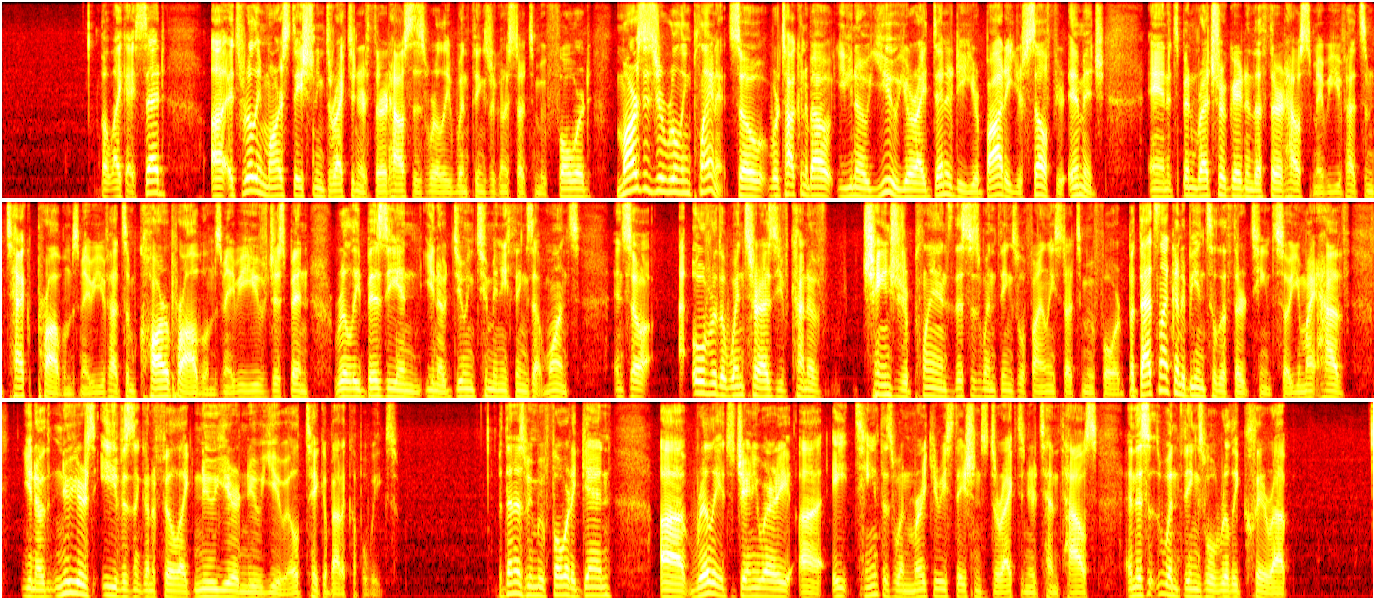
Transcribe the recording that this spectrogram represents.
But like I said, uh, it's really Mars stationing direct in your third house is really when things are going to start to move forward. Mars is your ruling planet. So we're talking about, you know, you, your identity, your body, yourself, your image. And it's been retrograde in the third house. Maybe you've had some tech problems. Maybe you've had some car problems. Maybe you've just been really busy and, you know, doing too many things at once. And so uh, over the winter, as you've kind of changed your plans, this is when things will finally start to move forward. But that's not going to be until the 13th. So you might have you know, New Year's Eve isn't going to feel like New Year, New You. It'll take about a couple weeks. But then as we move forward again, uh, really it's January uh, 18th is when Mercury stations direct in your 10th house. And this is when things will really clear up.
